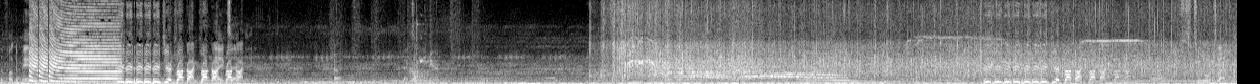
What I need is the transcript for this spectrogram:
The fucking man. DJ Drug on, drug on, drug on. Exactly. Alright. Back to here. DJ Drug on, drug on. Just two rooms left.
